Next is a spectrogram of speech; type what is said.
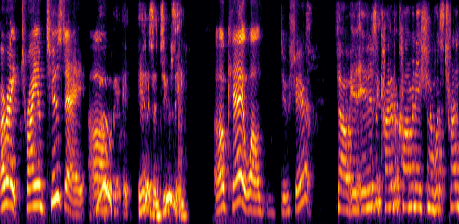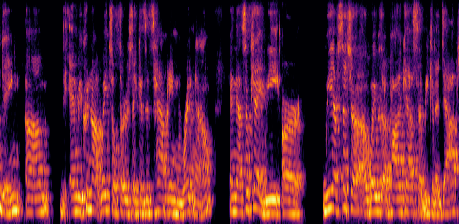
all right, Triumph Tuesday. Uh, Ooh, it, it is a doozy. Okay, well, do share. So it, it is a kind of a combination of what's trending, um, and we could not wait till Thursday because it's happening right now, and that's okay. We are we have such a, a, way with our podcast that we can adapt.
